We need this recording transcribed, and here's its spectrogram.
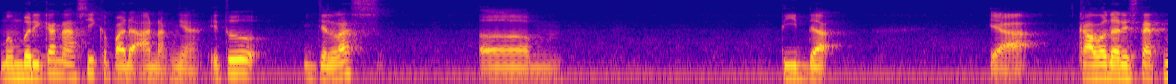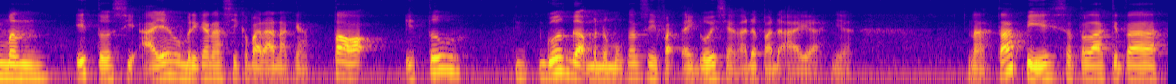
memberikan nasi kepada anaknya itu jelas um, tidak ya kalau dari statement itu si ayah memberikan nasi kepada anaknya toh itu gue nggak menemukan sifat egois yang ada pada ayahnya. Nah, tapi setelah kita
